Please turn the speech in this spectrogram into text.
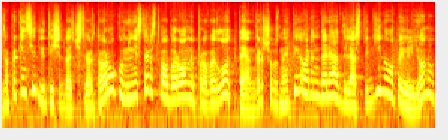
наприкінці 2024 року Міністерство оборони провело тендер, щоб знайти орендаря для студійного павільйону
